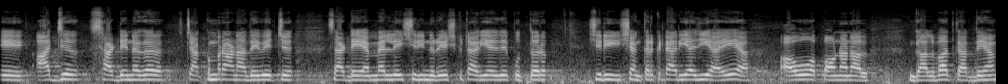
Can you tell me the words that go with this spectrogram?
ਤੇ ਅੱਜ ਸਾਡੇ ਨਗਰ ਚੱਕ ਮਰਾਣਾ ਦੇ ਵਿੱਚ ਸਾਡੇ ਐਮਐਲਏ ਸ਼੍ਰੀ ਨਰੇਸ਼ ਕਟਾਰੀਆ ਦੇ ਪੁੱਤਰ ਸ਼੍ਰੀ ਸ਼ੰਕਰ ਕਟਾਰੀਆ ਜੀ ਆਏ ਆ। ਆਓ ਆਪਾਂ ਉਹਨਾਂ ਨਾਲ ਗੱਲਬਾਤ ਕਰਦੇ ਹਾਂ।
